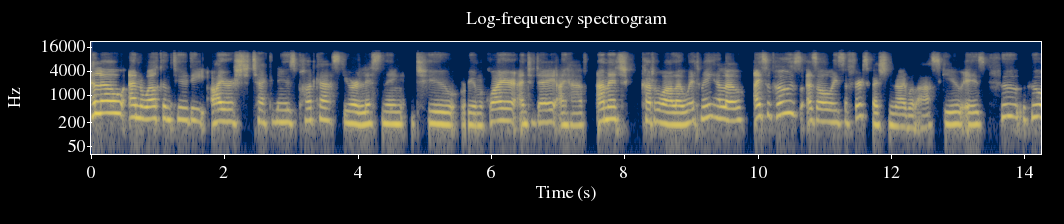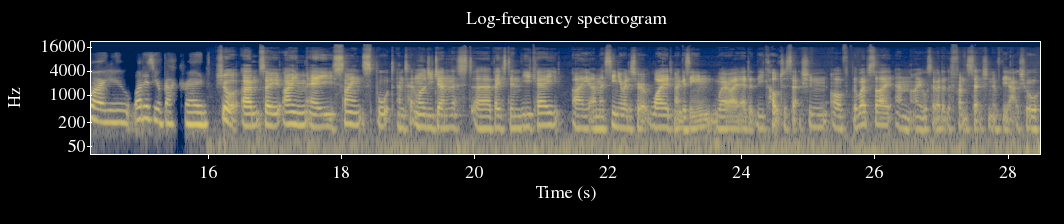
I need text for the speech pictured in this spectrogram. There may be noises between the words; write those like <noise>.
Hello and welcome to the Irish Tech News podcast. You are listening to Ria McGuire, and today I have Amit Katwala with me. Hello. I suppose, as always, the first question I will ask you is who who are you? What is your background? Sure. Um, so I'm a science, sport, and technology journalist uh, based in the UK. I am a senior editor at Wired magazine, where I edit the culture section of the website, and I also edit the front section of the actual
